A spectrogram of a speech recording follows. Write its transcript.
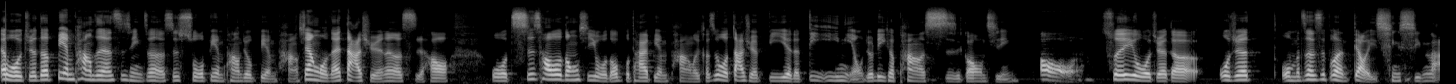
哎，我觉得变胖这件事情真的是说变胖就变胖。像我在大学那个时候，我吃超多东西我都不太变胖了，可是我大学毕业的第一年，我就立刻胖了十公斤。哦，所以我觉得，我觉得我们真的是不能掉以轻心啦。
